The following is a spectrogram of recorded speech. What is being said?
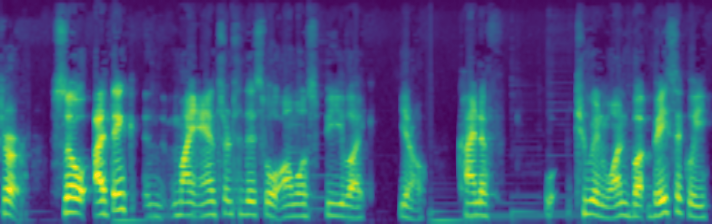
Sure. So I think my answer to this will almost be like, you know, kind of two in one, but basically,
